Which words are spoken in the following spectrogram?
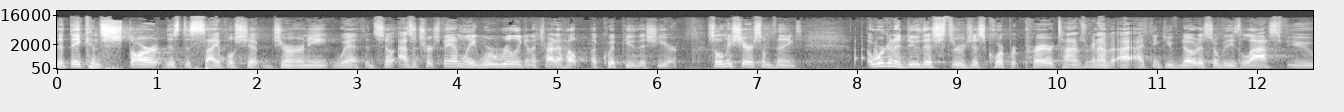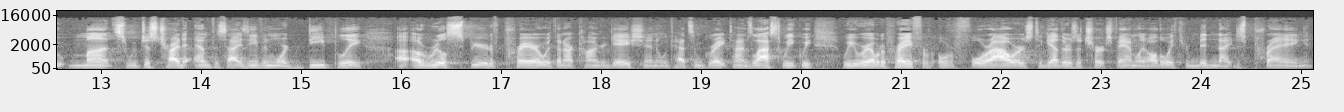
that they can start this discipleship journey with. And so, as a church family, we're really going to try to help equip you this year. So, let me share some things. We're going to do this through just corporate prayer times. We're going to have, I, think you've noticed over these last few months, we've just tried to emphasize even more deeply uh, a real spirit of prayer within our congregation. And we've had some great times. Last week, we, we were able to pray for over four hours together as a church family, all the way through midnight, just praying and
